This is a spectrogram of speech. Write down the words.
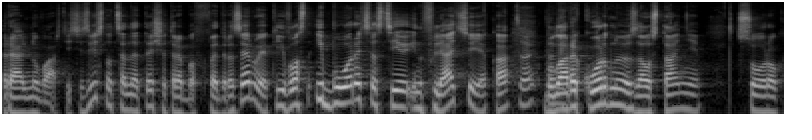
реальну вартість. І звісно, це не те, що треба в Федрезерву, який власне і бореться з цією інфляцією, яка Так, була так. рекордною за останні 40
